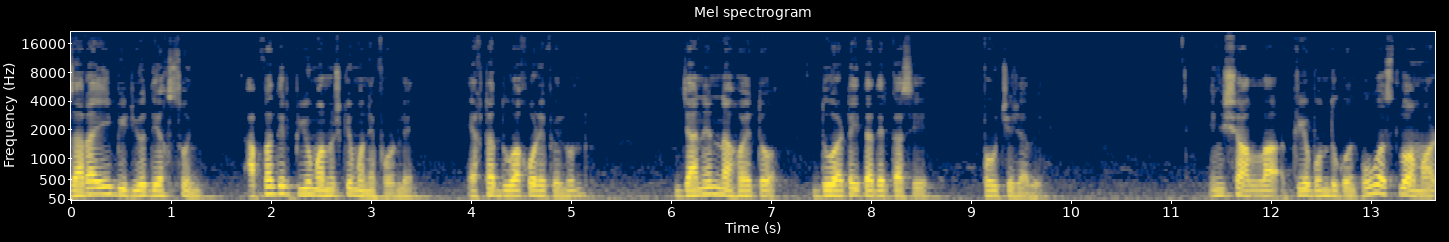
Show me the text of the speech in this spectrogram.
যারা এই ভিডিও দেখছেন, আপনাদের প্রিয় মানুষকে মনে পড়লে একটা দোয়া করে ফেলুন। জানেন না হয়তো দোয়াটাই তাদের কাছে পৌঁছে যাবে। ইনশাআল্লাহ, প্রিয় বন্ধুগণ, ও আসলো আমার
